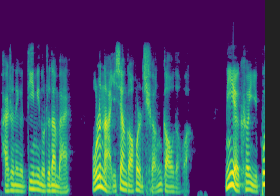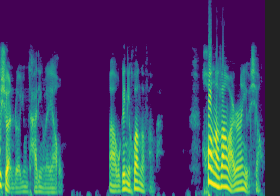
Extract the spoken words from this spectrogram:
还是那个低密度脂蛋白，无论哪一项高或者全高的话，你也可以不选择用他汀类药物啊。我给你换个方法，换个方法仍然有效。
